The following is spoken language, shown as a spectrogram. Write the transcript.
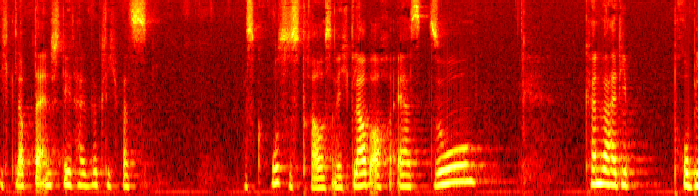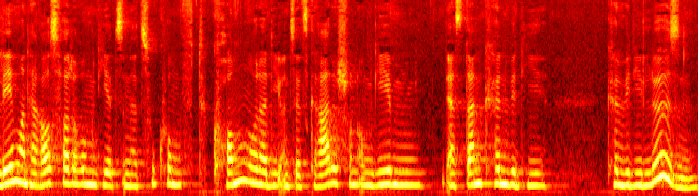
Ich glaube, da entsteht halt wirklich was, was Großes draus. Und ich glaube auch erst so können wir halt die Probleme und Herausforderungen, die jetzt in der Zukunft kommen oder die uns jetzt gerade schon umgeben, erst dann können wir die, können wir die lösen.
